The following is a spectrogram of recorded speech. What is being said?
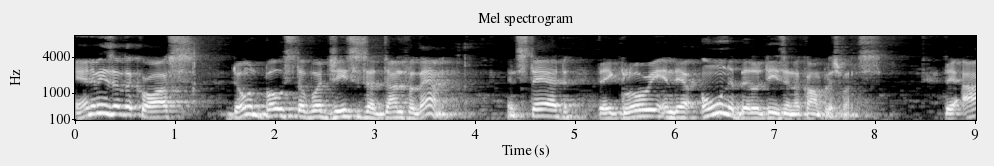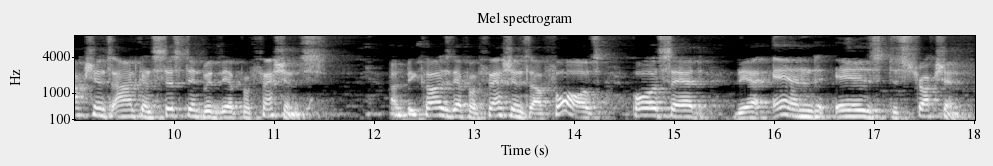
Enemies of the cross don't boast of what Jesus has done for them. Instead, they glory in their own abilities and accomplishments. Their actions aren't consistent with their professions. And because their professions are false, Paul said their end is destruction.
